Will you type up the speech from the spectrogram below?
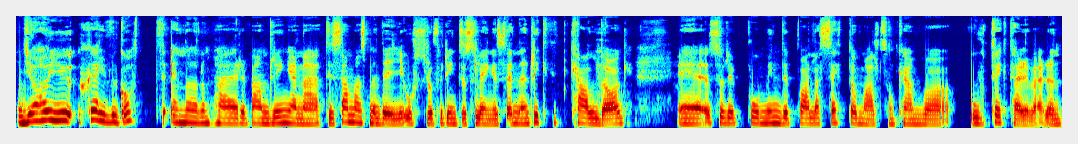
jag har ju själv gått en av de här vandringarna tillsammans med dig i Oslo för inte så länge sedan, en riktigt kall dag. Eh, så det påminde på alla sätt om allt som kan vara otäckt här i världen.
